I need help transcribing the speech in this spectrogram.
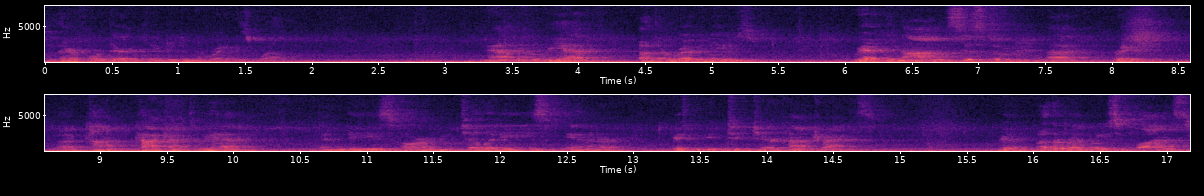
So therefore, they're included in the rate as well. Now then, we have other revenues. We have the non-system, uh, rate, con- contracts we have. And these are utilities and our, basically two-tier contracts. We have other revenue supplies,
